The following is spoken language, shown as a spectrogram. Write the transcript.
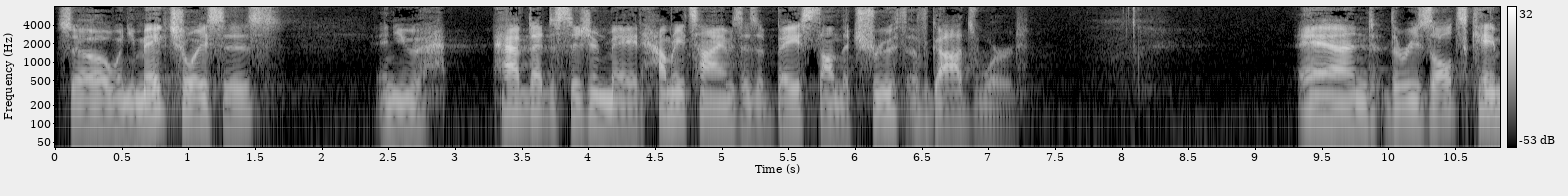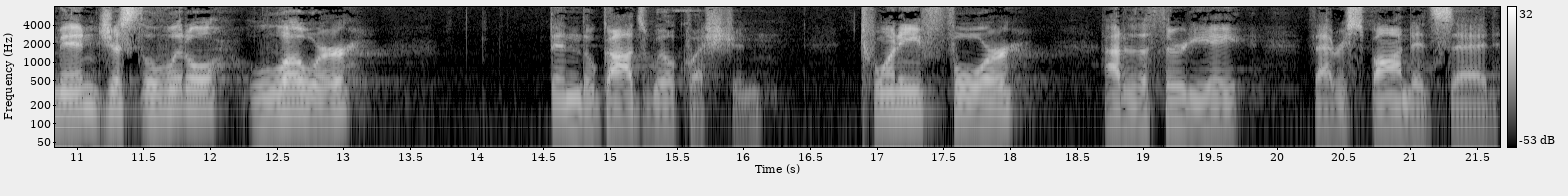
So when you make choices and you have that decision made, how many times is it based on the truth of God's word? And the results came in just a little lower than the God's will question. 24 out of the 38 that responded said,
